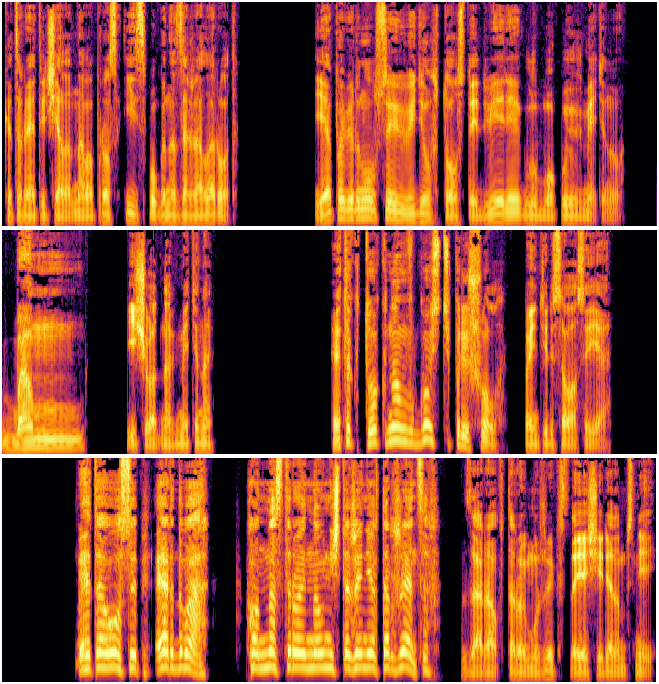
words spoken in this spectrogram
которая отвечала на вопрос и испуганно зажала рот. Я повернулся и увидел в толстой двери глубокую вмятину. «Бам!» Еще одна вмятина. «Это кто к нам в гости пришел?» — поинтересовался я. «Это особь Р-2. Он настроен на уничтожение вторженцев», — заорал второй мужик, стоящий рядом с ней.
